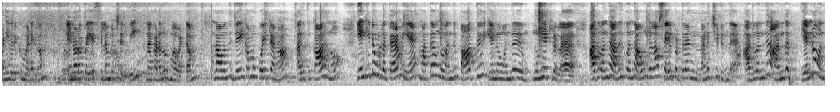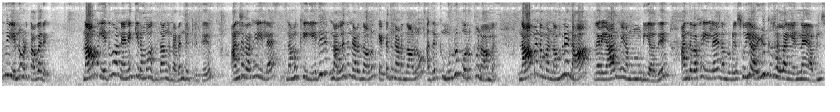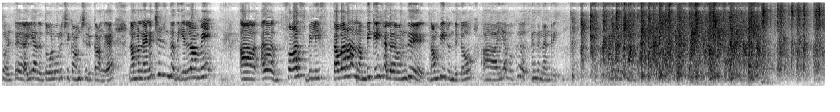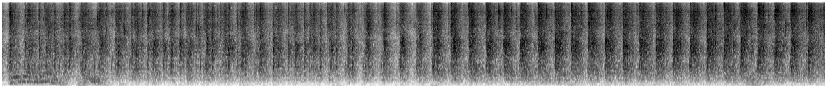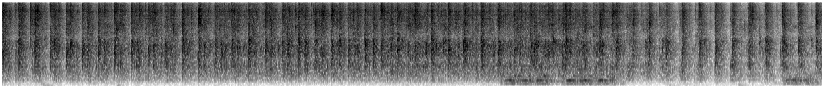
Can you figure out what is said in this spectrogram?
அனைவருக்கும் வணக்கம். என்னோட பெயர் சிலம்பு செல்வி. நான் கடலூர் மாவட்டம். நான் வந்து ஜெயிக்காம போயிட்டேன்னா அதுக்கு காரணம் என்கிட்ட உள்ள திறமைய மற்றவங்க வந்து பார்த்து என்னை வந்து முன்னேற்றலை. அது வந்து அதுக்கு வந்து அவங்கெல்லாம் செயல்படுத்துறேன்னு நினச்சிட்டு இருந்தேன். அது வந்து அந்த எண்ணம் வந்து என்னோட தவறு. நாம் எதுவாக நினைக்கிறோமோ அதுதான் அங்கே நடந்துட்டுருக்கு. அந்த வகையில் நமக்கு எது நல்லது நடந்தாலும் கெட்டது நடந்தாலும் அதற்கு முழு பொறுப்பு நாம். நாம் நம்ம நம்மளனா வேற யாருமே நம்ப முடியாது. அந்த வகையில் நம்மளுடைய சுய அழுக்குகள்லாம் என்ன அப்படின்னு சொல்லிட்டு ஐயா அதை தோல் உரிச்சு காமிச்சிருக்காங்க. நம்ம நினச்சிருந்தது எல்லாமே ஃபால்ஸ் பிலீஃப் தவறான நம்பிக்கைகளை வந்து நம்பிட்டு இருந்துட்டோம். ஐயாவுக்கு இந்த நன்றி.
